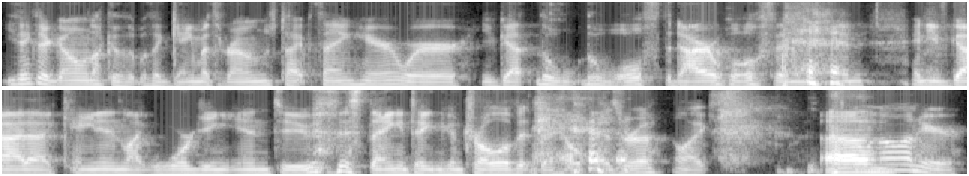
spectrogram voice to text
you think they're going like a, with a Game of Thrones type thing here, where you've got the the wolf, the dire wolf, and and and you've got uh, Canaan like warging into this thing and taking control of it to help Ezra. Like, what's going Um, on here?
